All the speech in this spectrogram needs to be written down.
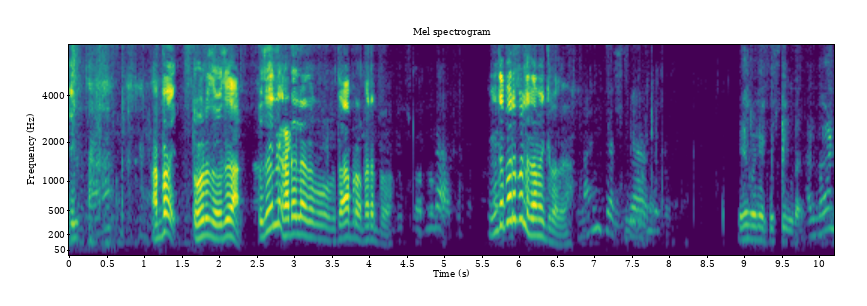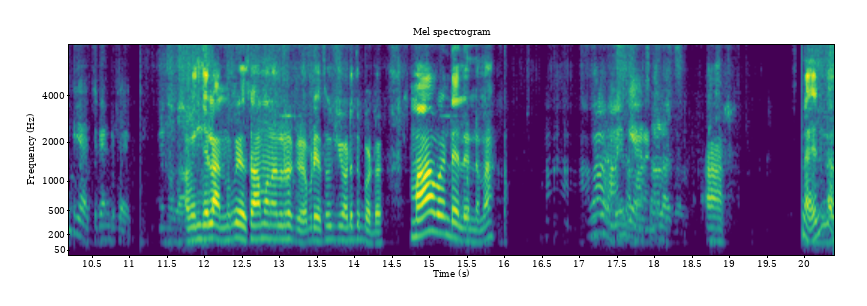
இது- அப்போ ஒரு இது இதுதான் இது இல்லை கடையில் சாப்பிட்ற பருப்பு இந்த பருப்பு இல்லை சமைக்கிறது எல்லாம் நிறைய சாமான்கள் இருக்கு. அப்படியே தூக்கி எடுத்து போட்டு. மா வேண்டிய என்னம்மா ஆ. என்ன என்ன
